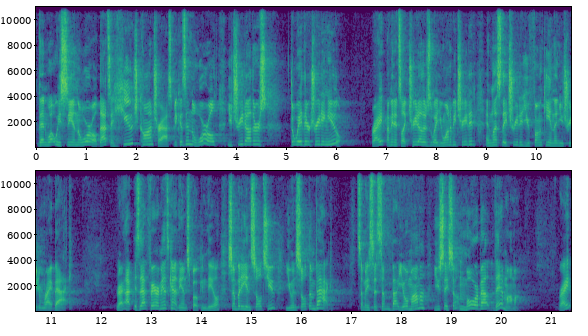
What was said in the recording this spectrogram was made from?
than what we see in the world. That's a huge contrast because in the world, you treat others the way they're treating you, right? I mean, it's like treat others the way you want to be treated unless they treated you funky and then you treat them right back. Right? Is that fair? I mean, that's kind of the unspoken deal. Somebody insults you, you insult them back. Somebody says something about your mama, you say something more about their mama, right?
